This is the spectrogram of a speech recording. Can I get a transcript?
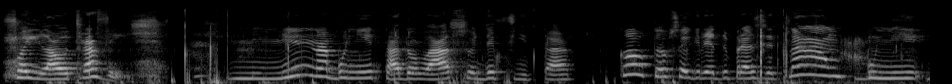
foi lá outra vez. Menina bonita do laço de fita. Qual o teu segredo pra ser tão bonita,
